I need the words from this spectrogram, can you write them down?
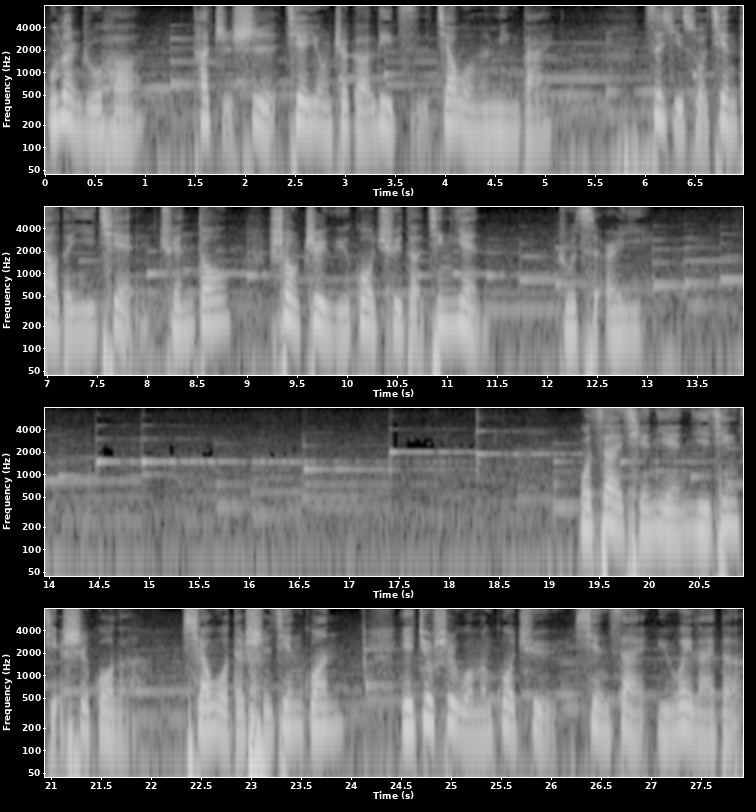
无论如何。他只是借用这个例子教我们明白，自己所见到的一切全都受制于过去的经验，如此而已。我在前言已经解释过了，小我的时间观，也就是我们过去、现在与未来的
